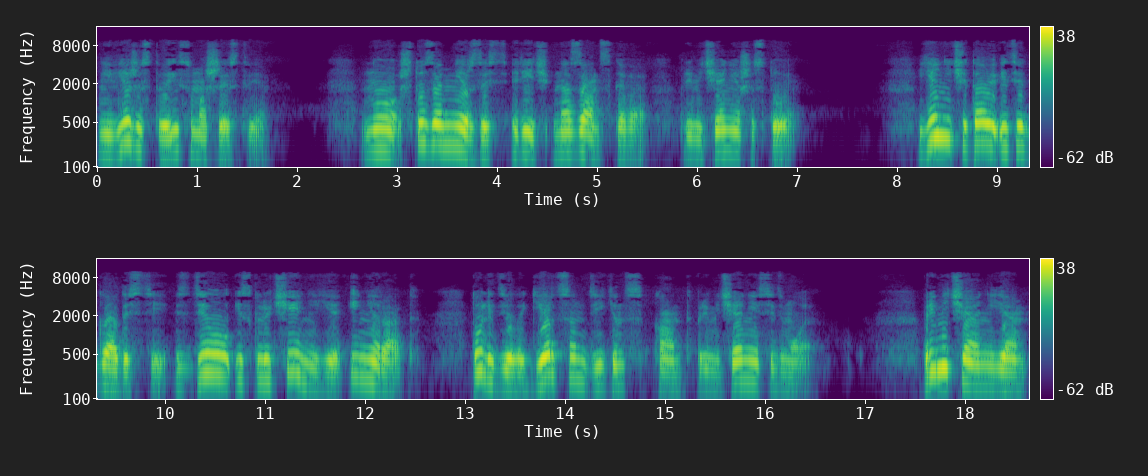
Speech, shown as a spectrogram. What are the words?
невежества и сумасшествия. Но что за мерзость речь Назанского? Примечание шестое. Я не читаю этих гадостей, сделал исключение и не рад. То ли дело Герцен, Диккенс, Кант. Примечание седьмое. Примечание.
